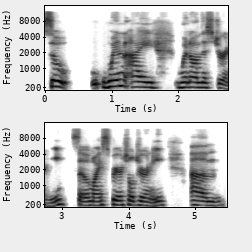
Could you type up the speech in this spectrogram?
So when I went on this journey, so my spiritual journey, um,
